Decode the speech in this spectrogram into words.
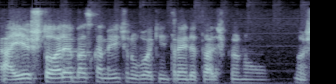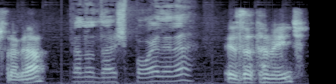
aí a história, basicamente, não vou aqui entrar em detalhes para não, não estragar. Para não dar spoiler, né? Exatamente.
